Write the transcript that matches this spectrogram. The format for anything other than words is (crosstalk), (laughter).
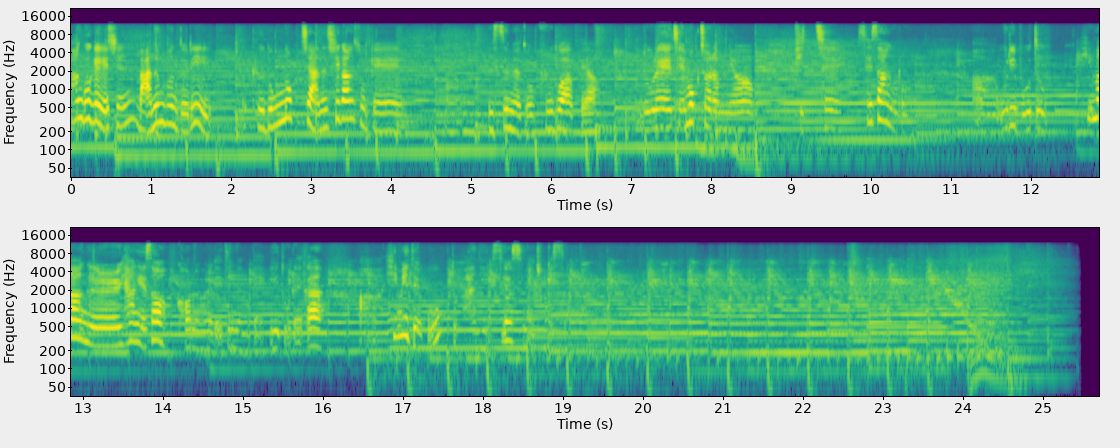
한국에 계신 많은 분들이 그 녹록지 않은 시간 속에 어, 있음에도 불구하고요. 노래의 제목처럼요. 빛의 세상으로 어, 우리 모두 희망을 향해서 걸음을 내딛는데 이 노래가 어, 힘이 되고 또 많이 쓰였으면 좋겠습니다.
